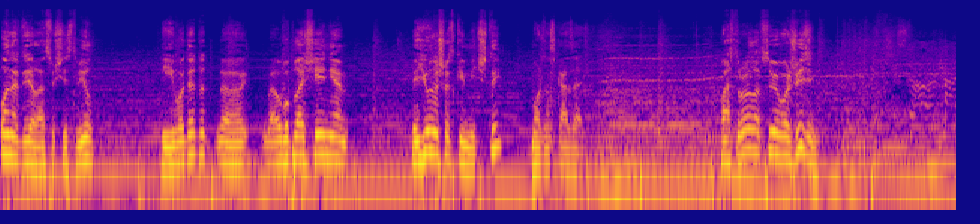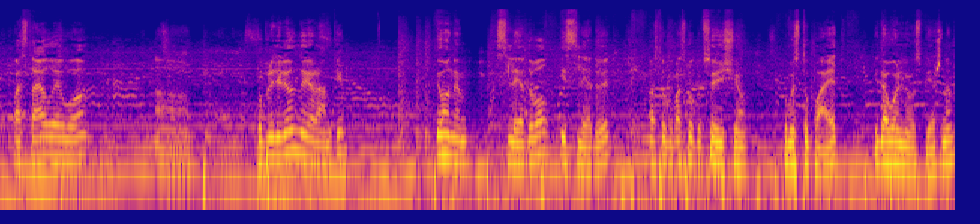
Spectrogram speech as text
он это дело осуществил. И вот это э, воплощение юношеской мечты, можно сказать, построило всю его жизнь, поставило его а, в определенные рамки, и он им следовал и следует, поскольку, поскольку все еще выступает и довольно успешно.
